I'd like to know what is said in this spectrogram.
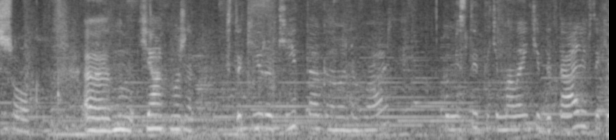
Шок. Е, ну, як можна. в такі роки так намалювати, помістити такі маленькі деталі, в такі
